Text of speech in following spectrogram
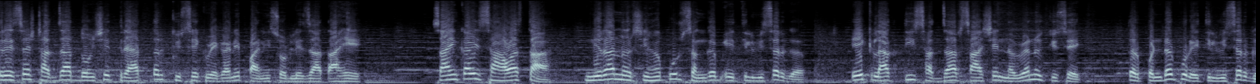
त्रेसष्ट हजार दोनशे त्र्याहत्तर क्युसेक वेगाने पाणी सोडले जात आहे. सायंकाळी सहा वाजता निरा नरसिंहपूर संगम येथील विसर्ग एक लाख तीस हजार सहाशे नव्याण्णव क्युसेक तर पंढरपूर येथील विसर्ग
